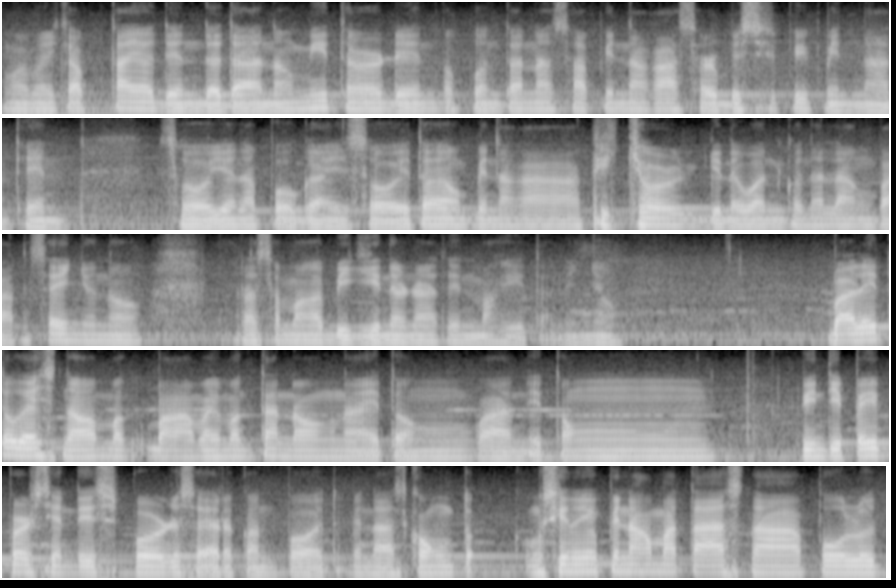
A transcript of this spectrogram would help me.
May cap tayo, then dadaan ng meter, then papunta na sa pinaka-service equipment natin. So, yan na po guys. So, ito yung pinaka-picture. Ginawan ko na lang para sa inyo, no? Para sa mga beginner natin makita ninyo. Bali ito guys, no? Mag, baka may magtanong na itong, kwan, itong 25% is for sa aircon po. Ito pinas. Kung, kung sino yung pinakamataas na pulled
